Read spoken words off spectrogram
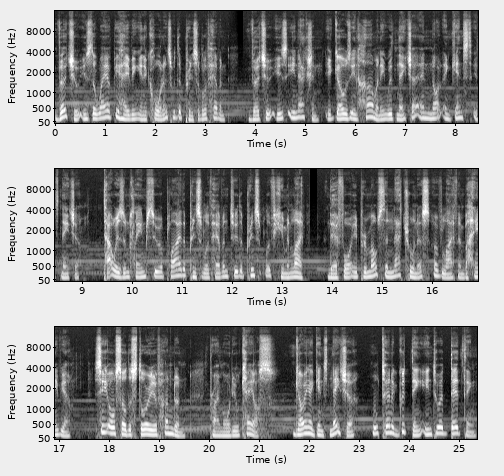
Virtue is the way of behaving in accordance with the principle of heaven. Virtue is in action. It goes in harmony with nature and not against its nature. Taoism claims to apply the principle of heaven to the principle of human life. Therefore, it promotes the naturalness of life and behavior. See also the story of Hundun, primordial chaos. Going against nature will turn a good thing into a dead thing.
